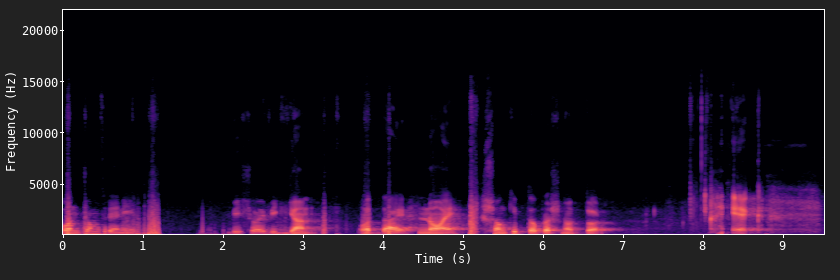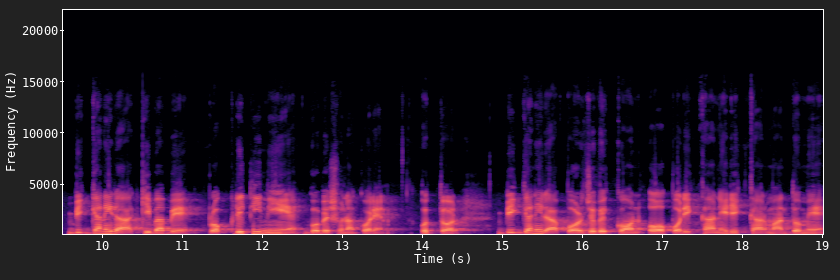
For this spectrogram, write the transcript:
পঞ্চম শ্রেণি বিষয় বিজ্ঞান, অধ্যায় নয়, সংক্ষিপ্ত প্রশ্নোত্তর। এক, বিজ্ঞানীরা কীভাবে প্রকৃতি নিয়ে গবেষণা করেন? উত্তর, বিজ্ঞানীরা পর্যবেক্ষণ ও পরীক্ষা নিরীক্ষার মাধ্যমে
